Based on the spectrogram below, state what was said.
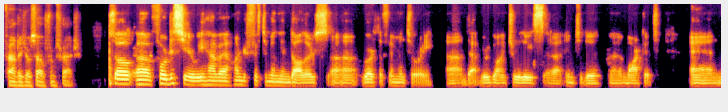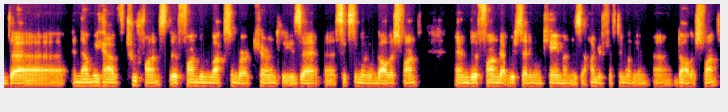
founded yourself from scratch? So uh, for this year, we have a hundred fifty million dollars worth of inventory that we're going to release into the market, and and then we have two funds. The fund in Luxembourg currently is a, a sixty million dollars fund and the fund that we're setting in Cayman is a $150 million uh, fund.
